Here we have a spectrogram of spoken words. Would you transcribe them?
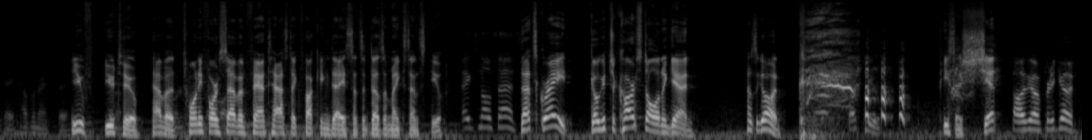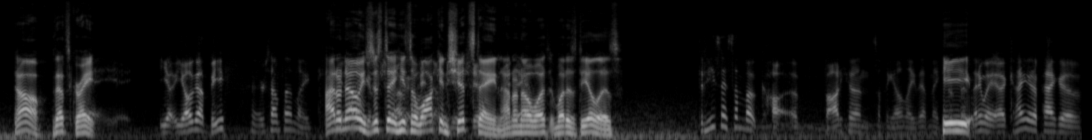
Okay. Have a nice day. You you too have a 24/7 fantastic fucking day. Since it doesn't make sense to you. Makes no sense. That's great. Go get your car stolen again. How's it going? Fuck you. Piece of shit. Oh, it's going pretty good. Oh, that's great. Y- y- y'all got beef or something? Like I don't mean, know. don't He's give a just shit. a I'm he's a gonna pay them walking to give shit stain. I don't know what what his deal is. Did he say something about co- uh, vodka and something else like that? Makes He- no sense. Anyway, uh, can I get a pack of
